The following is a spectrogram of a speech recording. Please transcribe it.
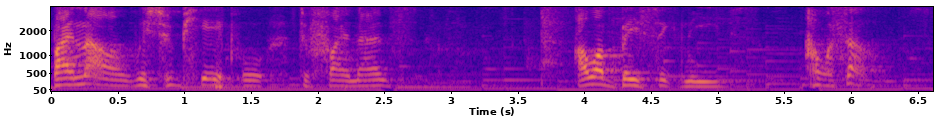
By now, we should be able to finance our basic needs ourselves.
